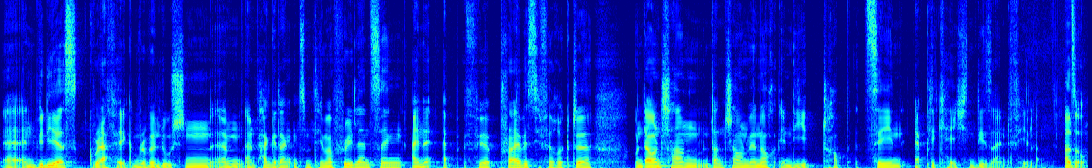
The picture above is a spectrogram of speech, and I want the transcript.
äh, Nvidias Graphic Revolution, ähm, ein paar Gedanken zum Thema Freelancing, eine App für Privacy-Verrückte und dann schauen, dann schauen wir noch in die Top 10 Application Design Fehler. Also,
